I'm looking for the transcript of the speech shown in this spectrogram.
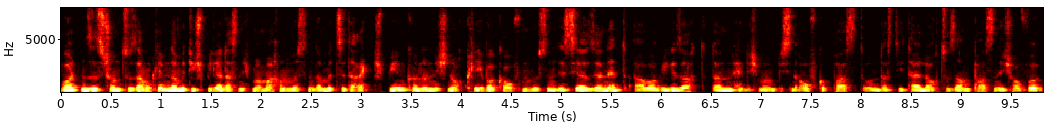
wollten sie es schon zusammenkleben, damit die Spieler das nicht mehr machen müssen, damit sie direkt spielen können und nicht noch Kleber kaufen müssen. Ist ja sehr nett. Aber wie gesagt, dann hätte ich mal ein bisschen aufgepasst und dass die Teile auch zusammenpassen. Ich hoffe,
